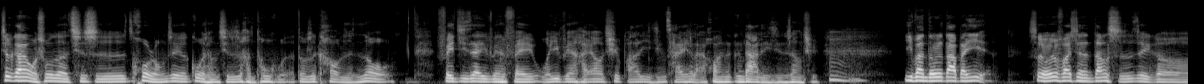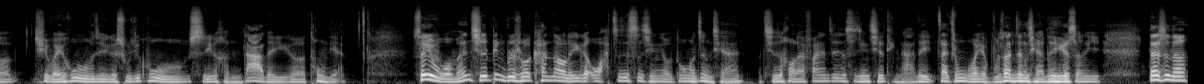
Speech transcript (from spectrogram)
就刚才我说的，其实扩容这个过程其实很痛苦的，都是靠人肉，飞机在一边飞，我一边还要去把引擎拆下来，换个更大的引擎上去。嗯，一般都是大半夜，所以我就发现当时这个去维护这个数据库是一个很大的一个痛点。所以我们其实并不是说看到了一个哇，这件事情有多么挣钱，其实后来发现这件事情其实挺难的，在中国也不算挣钱的一个生意。但是呢。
